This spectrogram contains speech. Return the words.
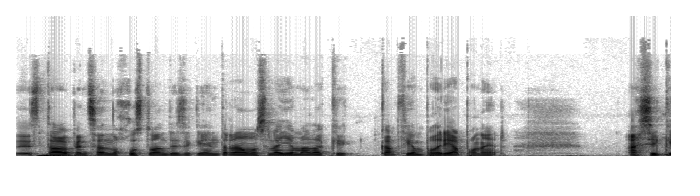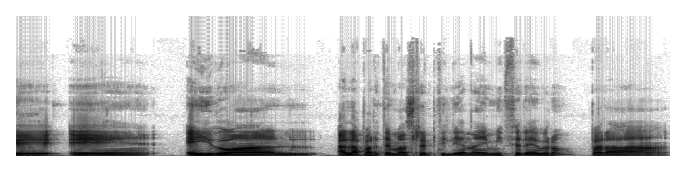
estaba pensando justo antes de que entráramos a la llamada qué canción podría poner. Así que he ido a la parte más reptiliana de mi cerebro para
